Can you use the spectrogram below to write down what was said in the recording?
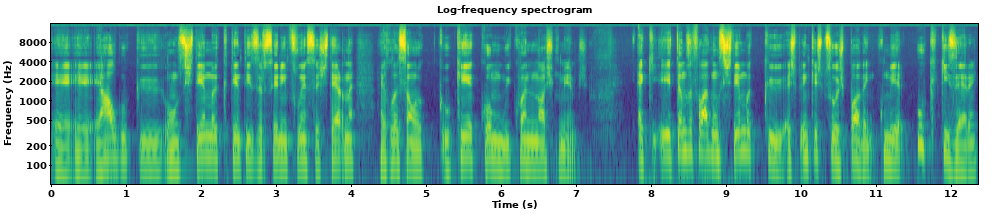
é, é algo que, ou um sistema que tenta exercer influência externa em relação ao que, como e quando nós comemos aqui, estamos a falar de um sistema que, em que as pessoas podem comer o que quiserem,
